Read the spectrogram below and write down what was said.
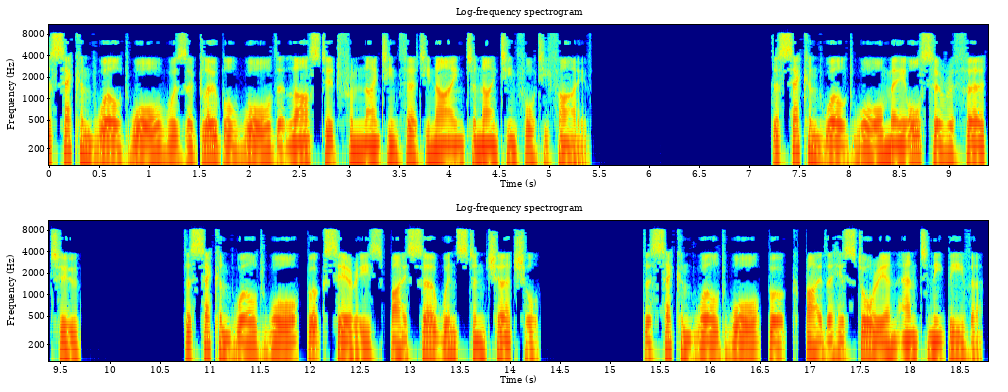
The Second World War was a global war that lasted from 1939 to 1945. The Second World War may also refer to The Second World War book series by Sir Winston Churchill The Second World War book by the historian Anthony Beevor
